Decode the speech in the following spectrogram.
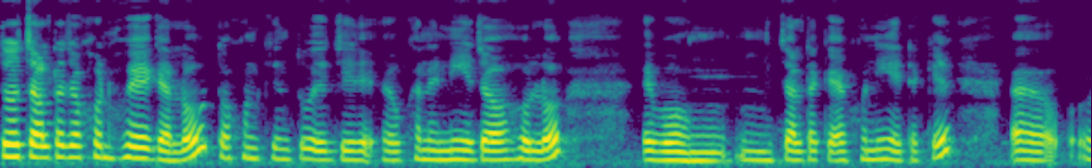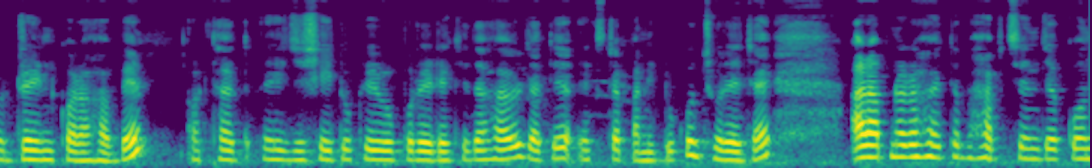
তো চালটা যখন হয়ে গেল, তখন কিন্তু এই যে ওখানে নিয়ে যাওয়া হলো এবং চালটাকে এখনই এটাকে ড্রেন করা হবে। অর্থাৎ এই যে সেই টুকরির উপরে রেখে দেওয়া হবে যাতে এক্সট্রা পানিটুকু ঝরে যায়। আর আপনারা হয়তো ভাবছেন যে কোন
